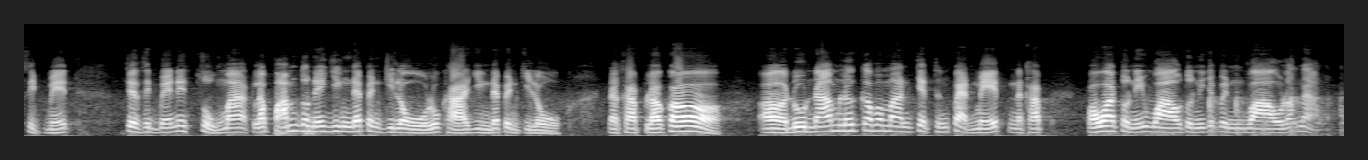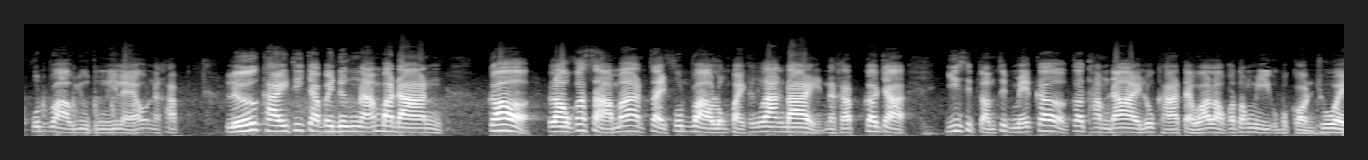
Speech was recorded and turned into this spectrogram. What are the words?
70 เมตร 70 เมตรนี่สูงมาก แล้วปั๊มตัวนี้ยิงได้เป็นกิโล ลูกค้ายิงได้เป็นกิโลนะครับ แล้วก็ดูน้ำลึกก็ประมาณ 7-8 เมตรนะครับ เพราะว่าตัวนี้วาล์วตัวนี้จะเป็นวาล์วลักษณะฟุตวาล์วอยู่ตรงนี้แล้วนะครับ หรือใครที่จะไปดึงน้ำบาดาล ก็เราก็สามารถใส่ฟุตวาล์วลงไปข้างล่างได้นะครับ ก็จะ 20-30 เมตรก็ก็ทำได้ลูกค้า แต่ว่าเราก็ต้องมีอุปกรณ์ช่วย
